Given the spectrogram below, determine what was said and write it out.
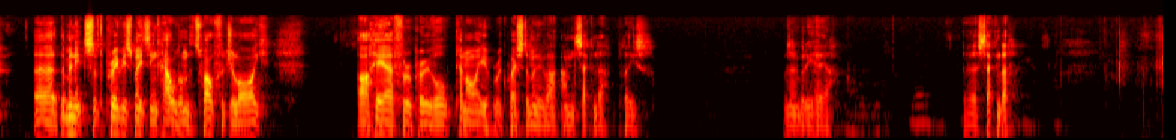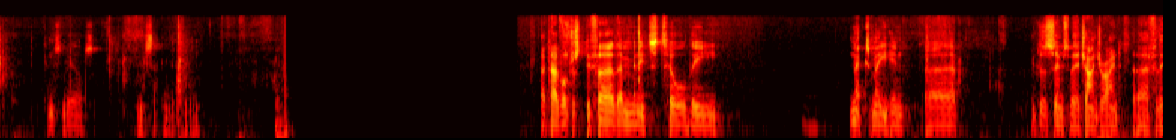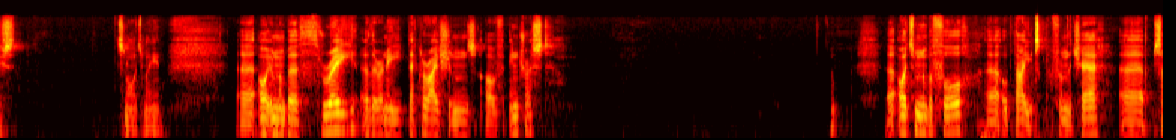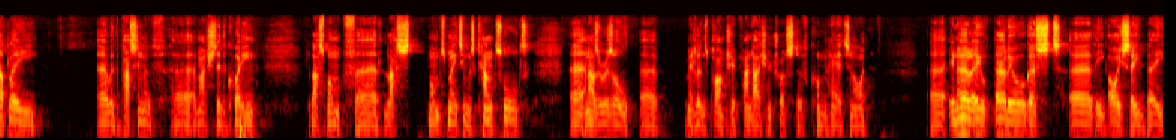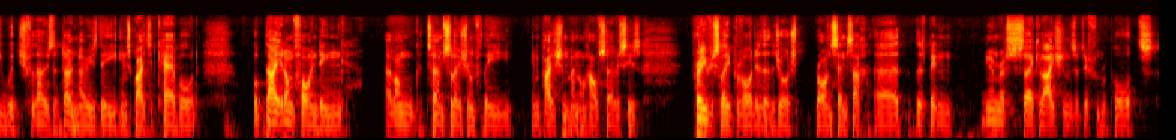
uh, the minutes of the previous meeting held on the 12th of July are here for approval. Can I request a mover and seconder, please? Was anybody here? Uh, seconder? Can somebody else? Can you second it? Okay, we'll just defer them minutes till the next meeting. Uh, because there seems to be a change around uh, for this tonight's meeting. Uh, item number three, are there any declarations of interest? Uh, item number four, uh, update from the chair. Uh, sadly, uh, with the passing of uh, Her Majesty the Queen, last month, uh, last month's meeting was cancelled, uh, and as a result, uh, Midlands Partnership Foundation Trust have come here tonight Uh, in early, early August, uh, the ICB, which for those that don't know is the Integrated Care Board, updated on finding a long-term solution for the inpatient mental health services previously provided at the George Bryan Centre. Uh, there's been numerous circulations of different reports.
